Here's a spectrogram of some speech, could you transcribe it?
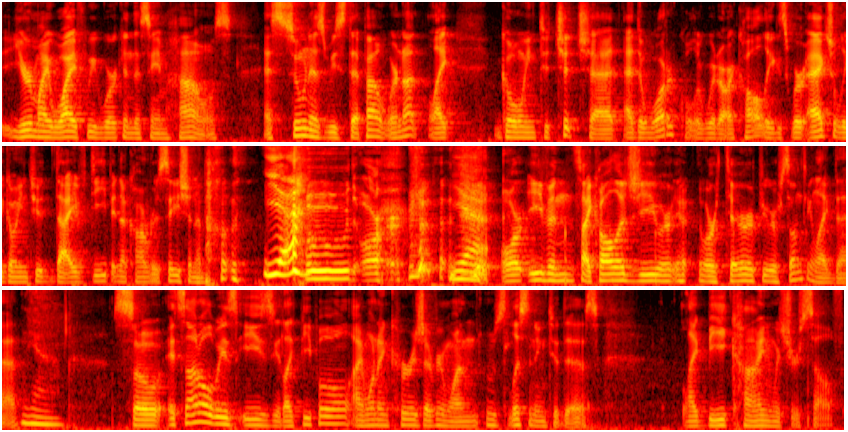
you're my wife we work in the same house as soon as we step out we're not like going to chit chat at the water cooler with our colleagues we're actually going to dive deep in a conversation about Yeah. food or Yeah. or even psychology or or therapy or something like that Yeah. so it's not always easy. Like people, I want to encourage everyone who's listening to this, like be kind with yourself.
